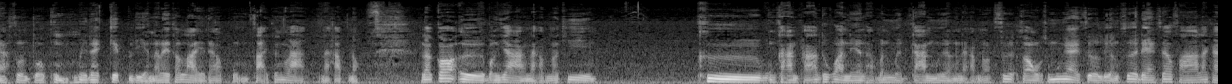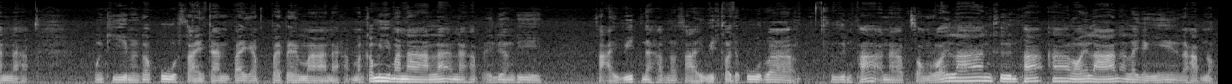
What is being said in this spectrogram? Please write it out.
นะ ส่วนตัวผมไม่ได้เก็บเหรียญอะไรเท่าไหร่นะครับ ผมสายเครื่องรางนะครับเนาะแล้วก็เออบางอย่างนะครับเนาะที่ คือวงการพระทุกวันเนี่ยนะครับ มันเหมือนการเมืองนะครับเนาะเสื้อเอาสมมติง่ายเสื้อเหลืองเสื้อแดงเสื้อฟ้าแล้วกันนะครับบางทีมันก็พูดใส่กันไปกับไปไปมานะครับ มันก็มีมานานแล้วนะครับไอ้เรื่องที่สายวิทย์นะครับเนาะสายวิทย์เขาจะพูดว่าคืนพระนะครับสองร้อยล้าน คืนพระห้าร้อยล้านอะไรอย่างนี้นะครับเนาะ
